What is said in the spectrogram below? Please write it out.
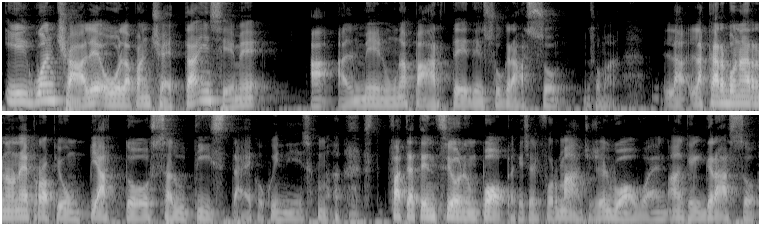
il guanciale o la pancetta insieme a almeno una parte del suo grasso, insomma la, la, carbonara non è proprio un piatto salutista, ecco, quindi insomma fate attenzione un po' perché c'è il formaggio, c'è l'uovo, eh, anche il grasso,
